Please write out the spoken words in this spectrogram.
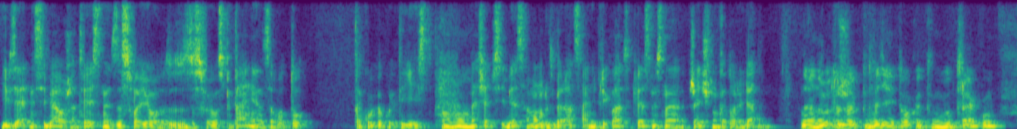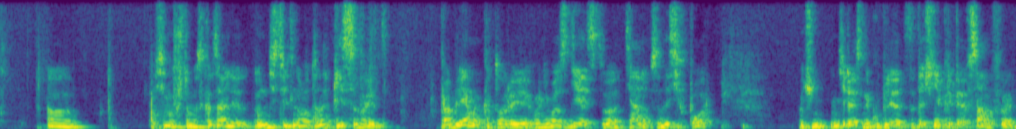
и взять на себя уже ответственность за свое, за свое воспитание, за вот тот такой, какой ты есть. Угу. Начать в себе самому разбираться, а не перекладывать ответственность на женщину, которая рядом. Да, ну вот уже подводя итог этому треку, э, всему, что мы сказали. Он действительно вот он описывает проблемы, которые у него с детства тянутся до сих пор. Очень интересный куплет, точнее припев Самфы.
